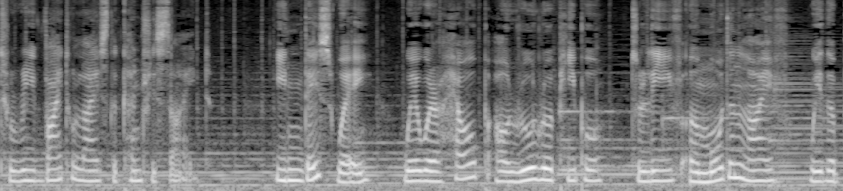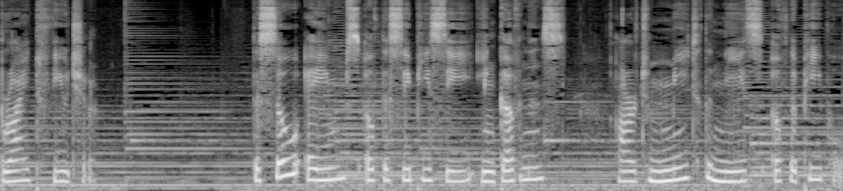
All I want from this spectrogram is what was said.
to revitalize the countryside. In this way, we will help our rural people to live a modern life with a bright future. The sole aims of the CPC in governance are to meet the needs of the people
